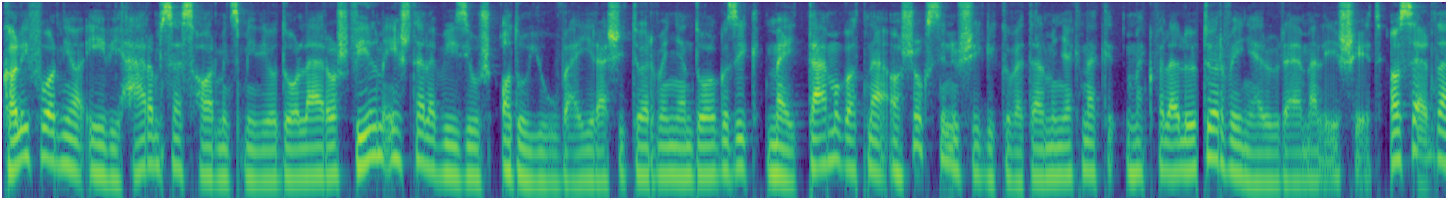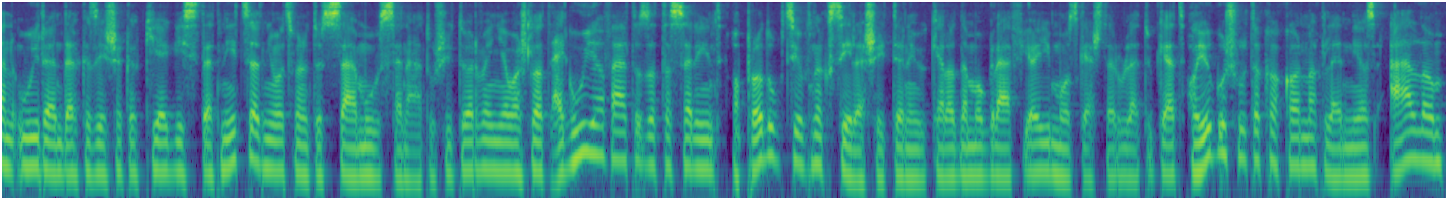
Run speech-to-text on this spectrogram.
Kalifornia évi 330 millió dolláros film- és televíziós adójóváírási törvényen dolgozik, mely támogatná a sokszínűségi követelményeknek megfelelő törvényerőre emelését. A szerdán új rendelkezéseket kiegészített 485-ös számú szenátusi törvényjavaslat legújabb változata szerint a produkcióknak szélesíteniük kell a demográfiai mozgásterületüket, ha jogosultak akarnak lenni az állam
